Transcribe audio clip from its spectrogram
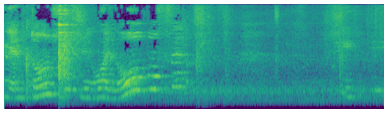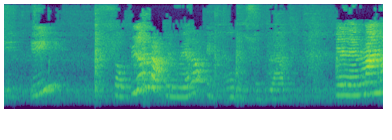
Y entonces llegó el lobo feroz. Y, y, y sopló la primera y pudo soplar. Y el hermano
